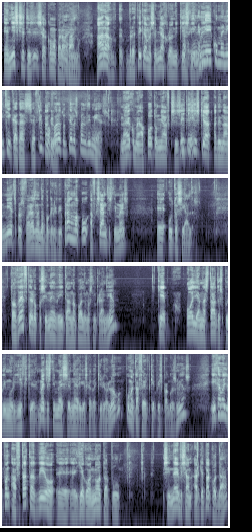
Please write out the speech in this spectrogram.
ενίσχυσε τη ζήτηση ακόμα παραπάνω. Άρα ε, βρεθήκαμε σε μια χρονική Άρα, στιγμή. Είναι μια οικουμενική κατάσταση αυτή που Ακριβώς. αφορά το τέλος πανδημίας. να έχουμε απότομη αύξηση Οκ. ζήτησης και αδυναμία της προσφοράς να ανταποκριθεί. Πράγμα που αυξάνει τις τιμές ε, ούτως ή άλλως. Το δεύτερο που συνέβη ήταν ο πόλεμος στην Ουκρανία και όλη η αναστάτωση που δημιουργήθηκε με τις τιμές της ενέργειας κατά κύριο λόγο, που μεταφέρθηκε επίσης παγκοσμίως. Είχαμε λοιπόν αυτά τα δύο ε, ε, γεγονότα που συνέβησαν αρκετά κοντά,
